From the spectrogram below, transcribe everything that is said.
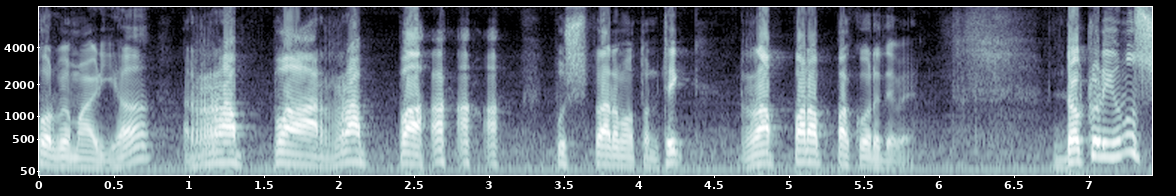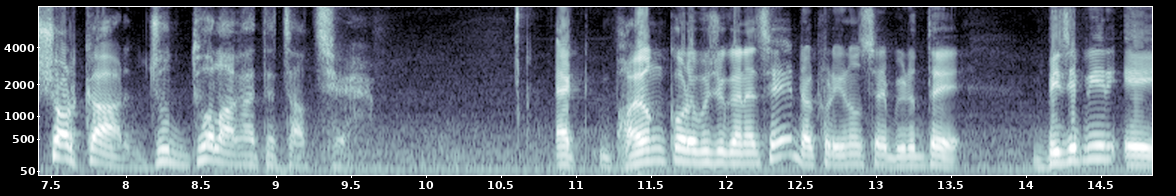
করবে মারি হ্যাঁ? রাপ্পা রাপ্পা পুষ্পার মতন, ঠিক? রাপ্পা রাপ্পা করে দেবে। ডক্টর ইউনুস সরকার যুদ্ধ লাগাতে চাচ্ছে। এক ভয়ঙ্কর অভিযোগ এনেছে ডক্টর ইউনুসের বিরুদ্ধে বিজেপির এই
